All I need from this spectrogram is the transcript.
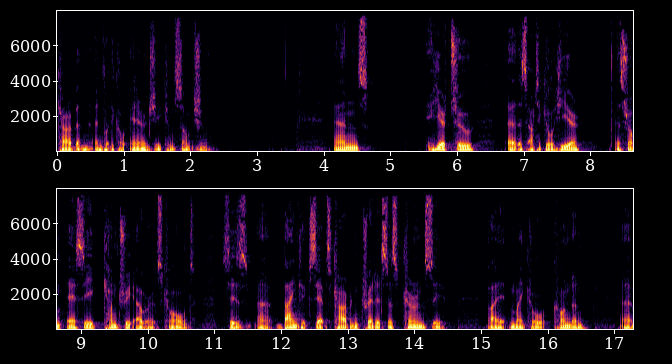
carbon and what they call energy consumption. And here too, uh, this article here is from SA Country Hour, it's called. Says, uh, bank accepts carbon credits as currency by Michael Condon. Uh,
